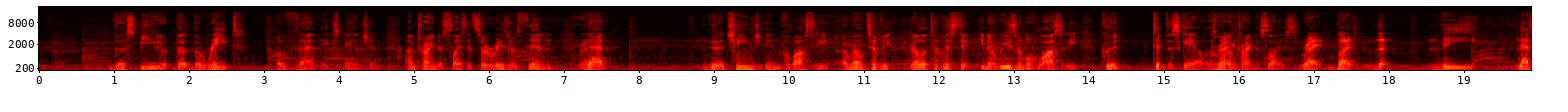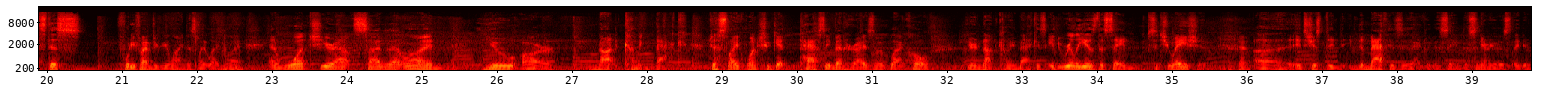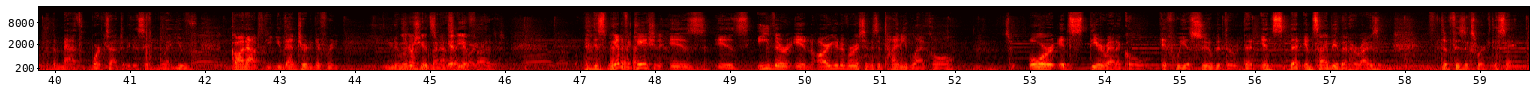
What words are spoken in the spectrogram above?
the speed, the the rate of that expansion. I'm trying to slice it so razor thin Right. that the change in velocity, a relatively relativistic, you know, reasonable velocity, could tip the scale. Is Right. what I'm trying to slice. Right, but the the that's this forty five degree line, this light like line, mm-hmm. and once you're outside of that line, you are not coming back. Just like once you get past the event horizon of a black hole, you're not coming back. It's, it really is the same situation. Okay. Uh, it's just the, the math is exactly the same. The scenario is slightly different, but the math works out to be the same way. You've gone out, you've entered a different universe. You don't get you've gone outside spaghettified. The spaghettification is is either in our universe if it's a tiny black hole, or it's theoretical if we assume that the that ins, that inside the event horizon, the physics work the same.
